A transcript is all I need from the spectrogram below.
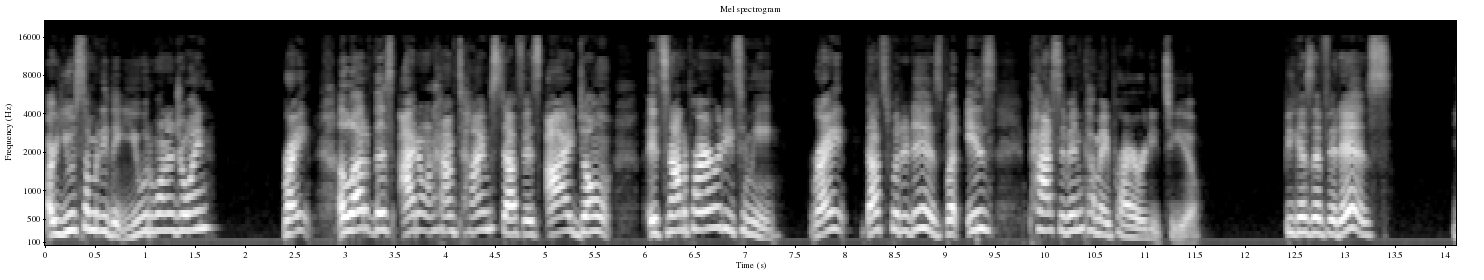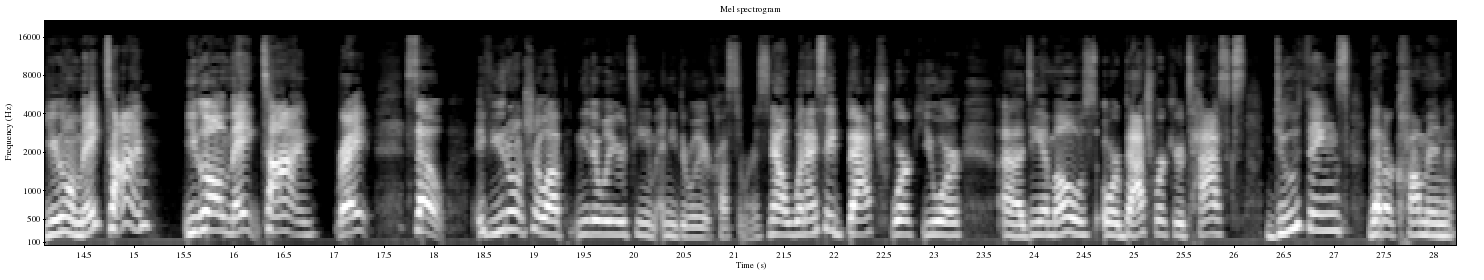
Are you somebody that you would want to join? Right? A lot of this I don't have time stuff is I don't, it's not a priority to me, right? That's what it is. But is passive income a priority to you? Because if it is, you're going to make time. You're going to make time, right? So if you don't show up, neither will your team and neither will your customers. Now, when I say batch work your uh, DMOs or batch work your tasks, do things that are common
